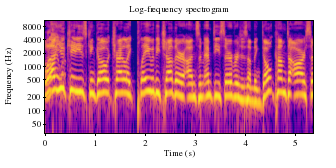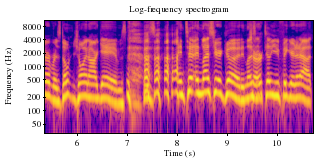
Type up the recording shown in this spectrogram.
All I- you kiddies can go try to like play with each other on some empty servers or something. Don't come to our servers. Don't join our games until unless you're good. Unless Jerk. until you figured it out.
